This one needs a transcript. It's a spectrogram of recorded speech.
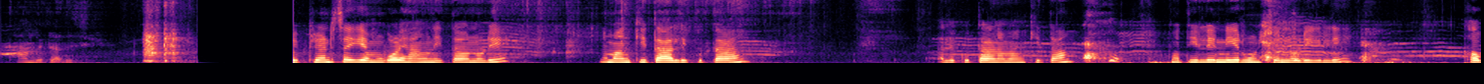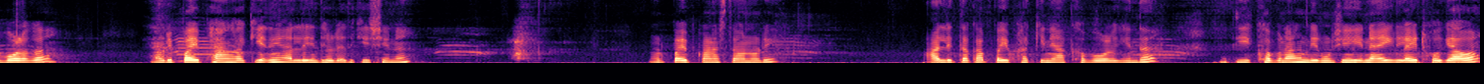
ಹಾಂಬಿಟ್ಟದೆ ಫ್ರೆಂಡ್ಸ್ ಎಮ್ಗಳು ಹೆಂಗೆ ನಿಂತಾವೆ ನೋಡಿ. ನಮ್ಮ ಅಂಕಿತ ಅಲ್ಲಿ ಕೂತ. ಅಲ್ಲಿ ಕೂತಾಳೆ ನಮ್ಮ ಅಂಕಿತ. ಮತ್ತು ಇಲ್ಲಿ ನೀರು ಉಣ್ಸೀನಿ ನೋಡಿ ಇಲ್ಲಿ. ಕಬ್ಬೊಳಗೆ. ನೋಡಿ ಪೈಪ್ ಹ್ಯಾಂಗೆ ಹಾಕೀನಿ ಅಲ್ಲಿಂದ ಹಿಡಿದು ಕಿಶಿನ. ನೋಡಿ ಪೈಪ್ ಕಾಣಿಸ್ತಾವ ನೋಡಿ. ಅಲ್ಲಿ ತಕ ಪೈಪ್ ಹಾಕೀನಿ ಆ ಕಬ್ಬ ಒಳಗಿಂದ. ಮತ್ತು ಈ ಕಬ್ಬನಾಗ ನೀರು ಈಗ ಲೈಟ್ ಹೋಗ್ಯಾವ.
